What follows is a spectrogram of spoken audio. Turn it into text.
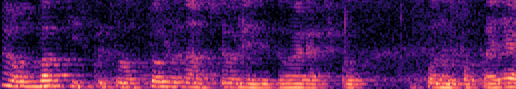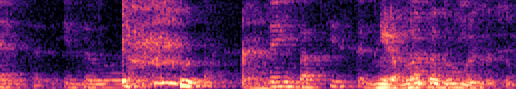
А вот баптисты-то вот тоже нам все время говорят, что а такие другого. Да не баптисты. Нет, ну это другой совсем.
